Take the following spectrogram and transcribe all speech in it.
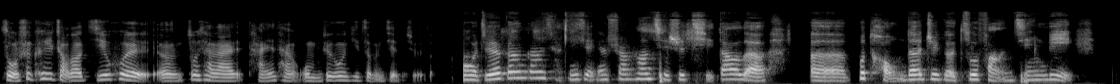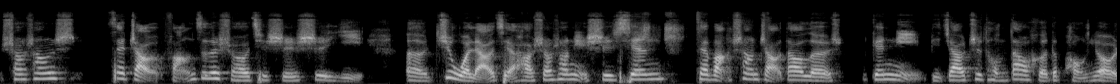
总是可以找到机会，嗯，坐下来谈一谈我们这个问题怎么解决的。我觉得刚刚小婷姐跟双双其实提到了，呃，不同的这个租房经历。双双是在找房子的时候，其实是以，呃，据我了解哈，双双你是先在网上找到了跟你比较志同道合的朋友，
